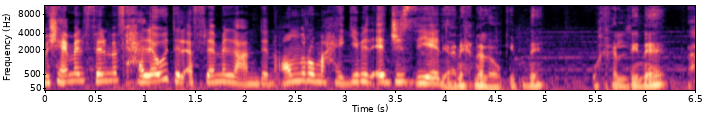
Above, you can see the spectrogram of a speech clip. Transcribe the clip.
مش هيعمل فيلم في حلاوة الأفلام اللي عندنا. عمره ما هيجيب ال edge الزياده يعني إحنا لو جبناه وخليناه نقول له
